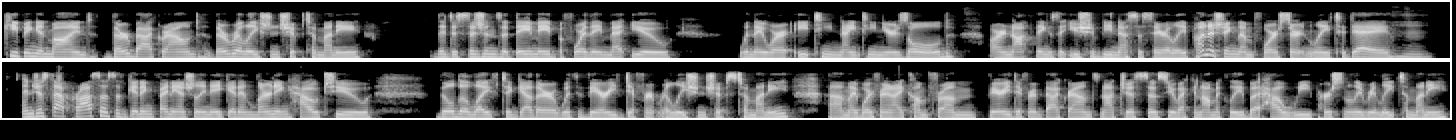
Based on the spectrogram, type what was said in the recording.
keeping in mind their background, their relationship to money, the decisions that they made before they met you, when they were 18, 19 years old are not things that you should be necessarily punishing them for, certainly today. Mm-hmm. And just that process of getting financially naked and learning how to build a life together with very different relationships to money. Uh, my boyfriend and I come from very different backgrounds, not just socioeconomically, but how we personally relate to money.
